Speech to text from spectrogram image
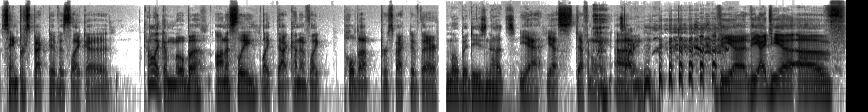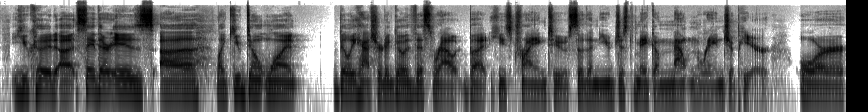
same perspective as like a kind of like a MOBA, honestly, like that kind of like pulled up perspective there. Moba D's nuts. Yeah, yes, definitely. Um, the uh, the idea of you could uh, say there is uh, like you don't want Billy Hatcher to go this route, but he's trying to. So then you just make a mountain range appear, or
